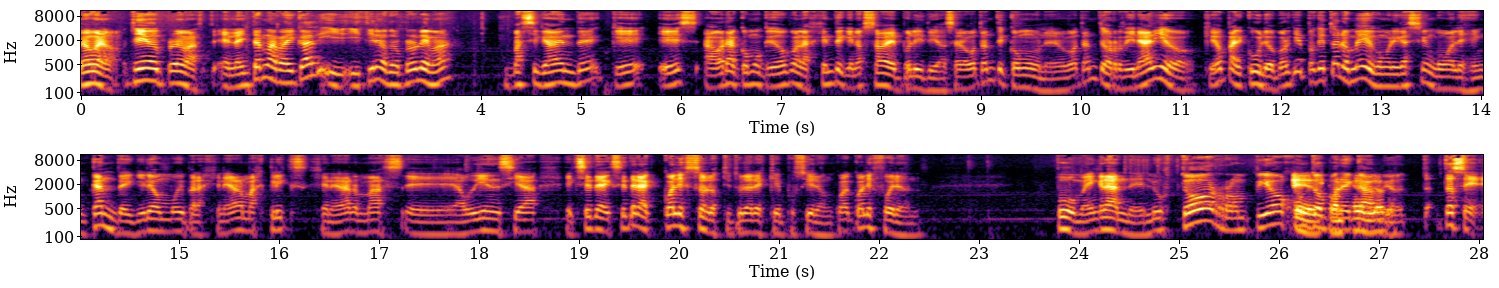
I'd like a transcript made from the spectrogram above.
Pero bueno, tiene problemas en la interna radical y tiene otro problema básicamente que es ahora cómo quedó con la gente que no sabe de política. O sea, el votante común, el votante ordinario quedó para el culo. ¿Por qué? Porque todos los medios de comunicación, como les encanta el quilombo y para generar más clics, generar más eh, audiencia, etcétera, etcétera, ¿cuáles son los titulares que pusieron? ¿Cuáles fueron? Pum, en grande. Lustó rompió junto por el cambio. Entonces,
